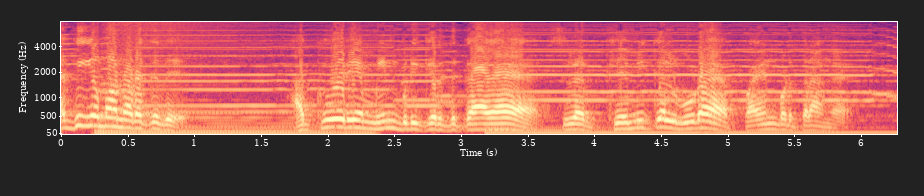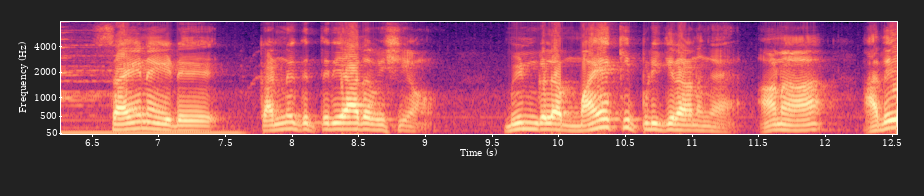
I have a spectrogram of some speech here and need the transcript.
அதிகமாக நடக்குது. அக்வேரியம் மீன் பிடிக்கிறதுக்காக சிலர் கெமிக்கல் கூட பயன்படுத்துகிறாங்க சயனைடு கண்ணுக்கு தெரியாத விஷயம். மீன்களை மயக்கி பிடிக்கிறானுங்க. ஆனால் அதே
